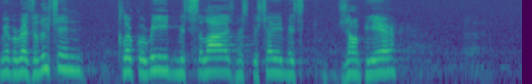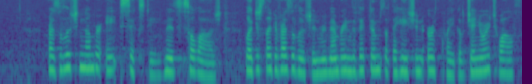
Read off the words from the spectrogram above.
we have a resolution. Clerk will read. Ms. Solages, Ms. Bichotte, Ms. Jean-Pierre. Resolution number 860, Ms. Solages, legislative resolution remembering the victims of the Haitian earthquake of January 12,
